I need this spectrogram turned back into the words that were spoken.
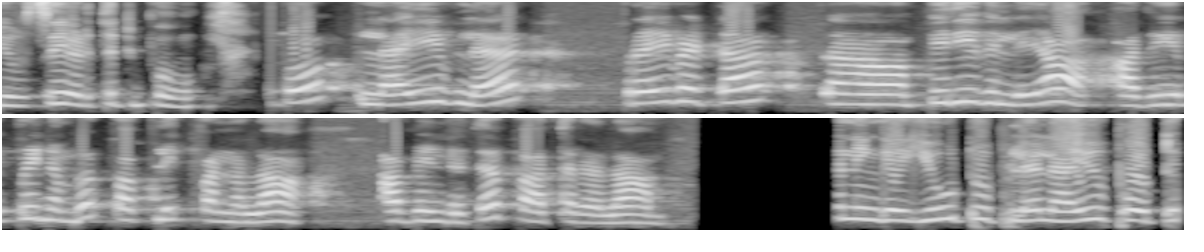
வியூஸும் எடுத்துகிட்டு போகும். இப்போது லைவில் ப்ரைவேட்டாக பிரியுது இல்லையா அது எப்படி நம்ம பப்ளிக் பண்ணலாம் அப்படின்றத பார்த்துடலாம் நீங்கள் யூடியூப்பில் லைவ் போட்டு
